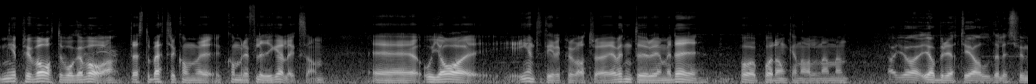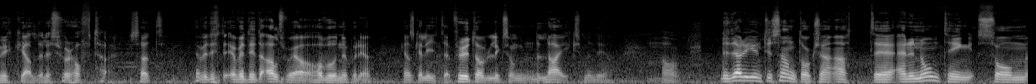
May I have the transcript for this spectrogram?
mer privat du vågar vara desto bättre kommer, kommer det flyga liksom. och jag är inte tillräckligt privat tror jag. Jag vet inte hur det är med dig på, på de kanalerna men Ja, jag, jag berättar ju alldeles för mycket alldeles för ofta. Så att jag, vet inte, jag vet inte alls vad jag har vunnit på det. Ganska lite. Förutom liksom likes. Men det, ja det där är ju intressant också att eh, är det någonting som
